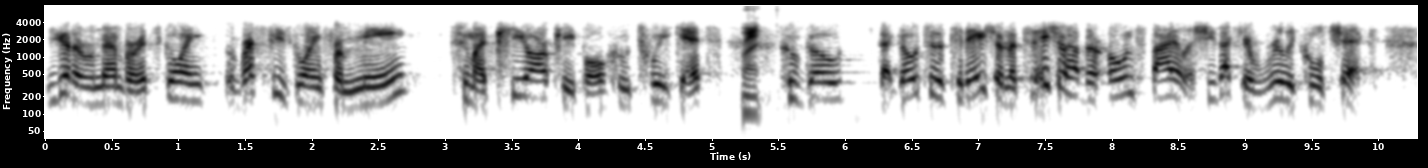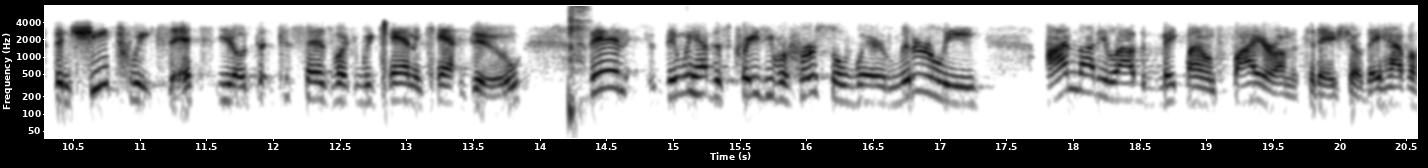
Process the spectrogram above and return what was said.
you got to remember it's going the recipe's going from me to my PR people who tweak it, Right. who go that go to the Today Show. And the Today Show have their own stylist. She's actually a really cool chick. Then she tweaks it, you know, t- t- says what we can and can't do. then then we have this crazy rehearsal where literally I'm not allowed to make my own fire on the Today Show. They have a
